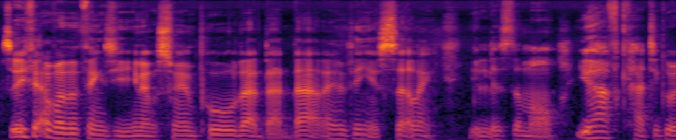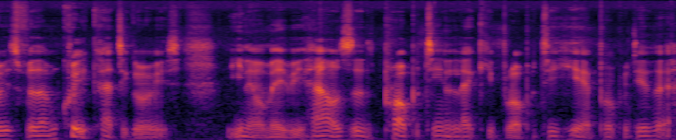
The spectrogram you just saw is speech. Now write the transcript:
So if you have other things, you, you know, swimming pool, that, that, that, anything you're selling, you list them all. You have categories for them, create categories, you know, maybe houses, property in Lekki, property here, property there,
